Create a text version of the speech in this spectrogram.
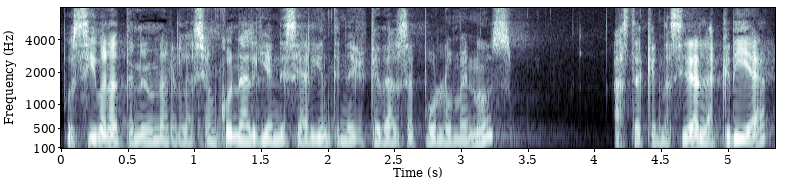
pues iban a tener una relación con alguien, ese alguien tenía que quedarse por lo menos hasta que naciera la cría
